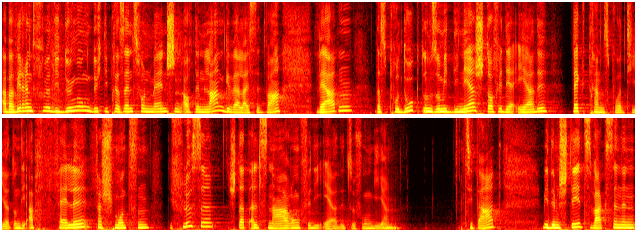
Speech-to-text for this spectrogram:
Aber während früher die Düngung durch die Präsenz von Menschen auf dem Land gewährleistet war, werden das Produkt und somit die Nährstoffe der Erde wegtransportiert und die Abfälle verschmutzen die Flüsse, statt als Nahrung für die Erde zu fungieren. Zitat, mit dem stets wachsenden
